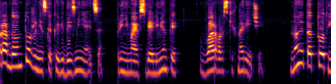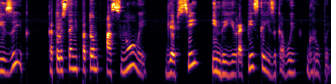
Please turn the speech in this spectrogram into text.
Правда, он тоже несколько видоизменяется, принимая в себя элементы варварских наречий. Но это тот язык, который станет потом основой для всей индоевропейской языковой группы.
